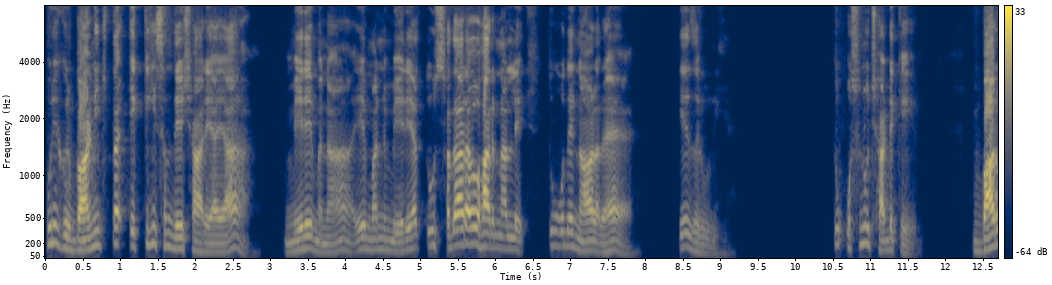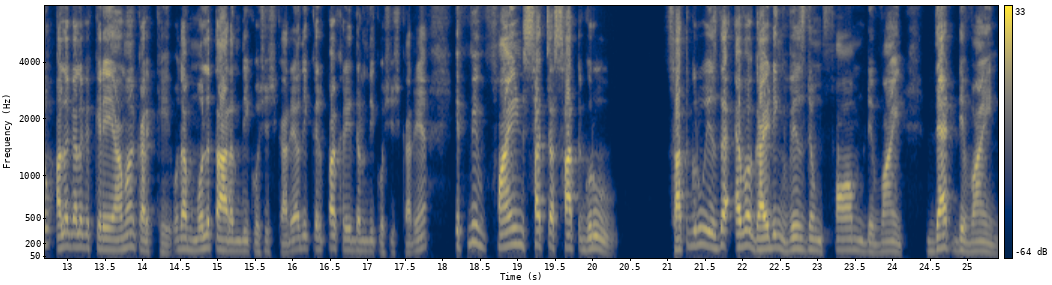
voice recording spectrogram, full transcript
ਪੂਰੀ ਗੁਰਬਾਣੀ ਚ ਤਾਂ ਇੱਕ ਹੀ ਸੰਦੇਸ਼ ਆ ਰਿਹਾ ਆ। ਮੇਰੇ ਮਨਾ, ਇਹ ਮਨ ਮੇਰਿਆ, ਤੂੰ ਸਦਾ ਰਹੋ ਹਰ ਨਾਲੇ। ਤੂੰ ਉਹਦੇ ਨਾਲ ਰਹਿ। ਇਹ ਜ਼ਰੂਰੀ ਹੈ। ਤੂੰ ਉਸ ਨੂੰ ਛੱਡ ਕੇ ਬਾਹਰੋਂ ਅਲੱਗ-ਅਲੱਗ ਕਿਰਿਆਵਾਂ ਕਰਕੇ ਉਹਦਾ ਮੁੱਲ ਤਾਰਨ ਦੀ ਕੋਸ਼ਿਸ਼ ਕਰ ਰਿਹਾ ਉਹਦੀ ਕਿਰਪਾ ਖਰੀਦਣ ਦੀ ਕੋਸ਼ਿਸ਼ ਕਰ ਰਿਹਾ ਇਫ ਵੀ ਫਾਈਂਡ ਸੱਚ ਅ ਸਤਗੁਰੂ ਸਤਗੁਰੂ is the ever guiding wisdom from divine that divine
